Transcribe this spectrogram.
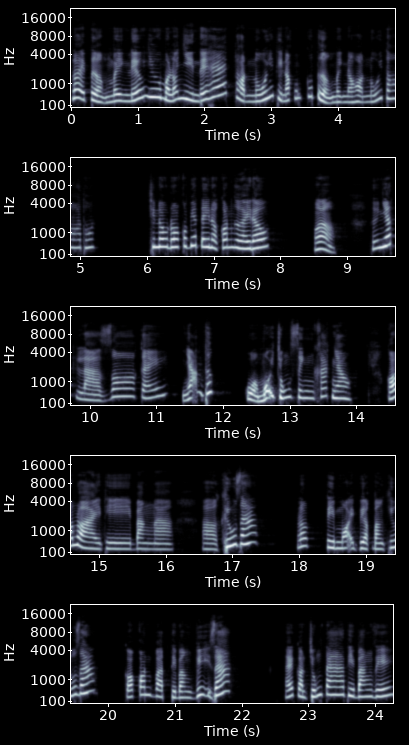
nó lại tưởng mình nếu như mà nó nhìn thấy hết hòn núi thì nó cũng cứ tưởng mình là hòn núi to thôi. Chứ đâu đó có biết đây là con người đâu à, thứ nhất là do cái nhãn thức của mỗi chúng sinh khác nhau. Có loài thì bằng à, à, khiếu giác nó tìm mọi việc bằng khiếu giác. Có con vật thì bằng vị giác. Đấy còn chúng ta thì bằng gì?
